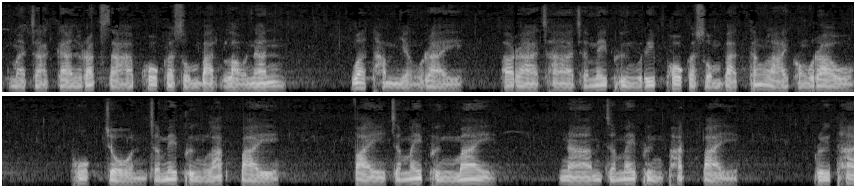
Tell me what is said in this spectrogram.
ตุมาจากการรักษาโภคสมบัติเหล่านั้น ว่าทำอย่างไร พระราชาจะไม่พึงริบโภคสมบัติทั้งหลายของเรา พวกโจรจะไม่พึงลักไป ไฟจะไม่พึงไหม้น้ำจะไม่พึงพัดไป หรือทา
